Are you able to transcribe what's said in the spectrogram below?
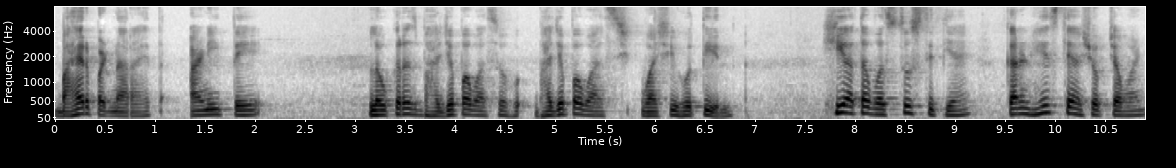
बाहेर पडणार आहेत आणि ते लवकरच भाजपवास हो भाजपवास वाशी होतील ही आता वस्तुस्थिती आहे. कारण हेच ते अशोक चव्हाण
